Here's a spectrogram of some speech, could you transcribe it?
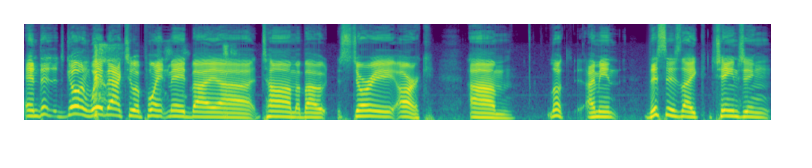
And th- going way back to a point made by uh, Tom about story arc. Um, look, I mean, this is like changing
